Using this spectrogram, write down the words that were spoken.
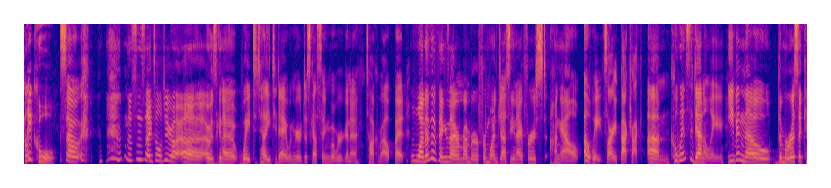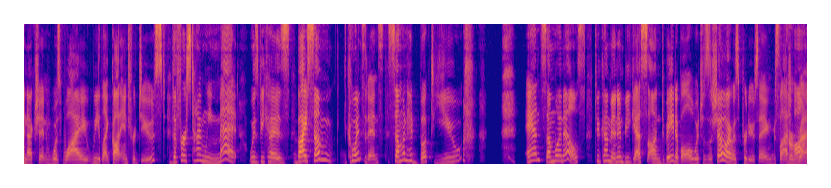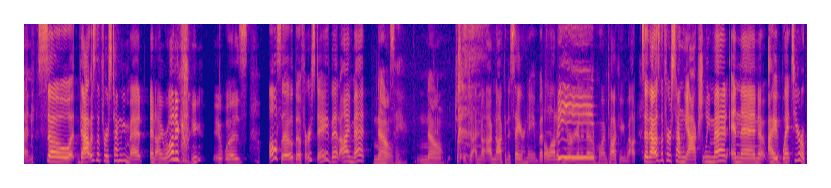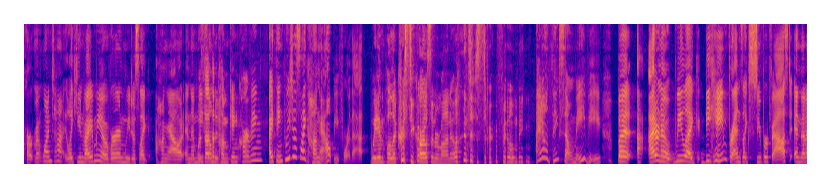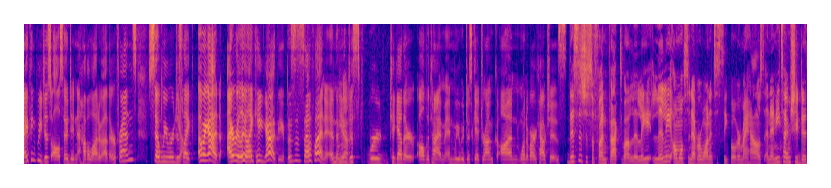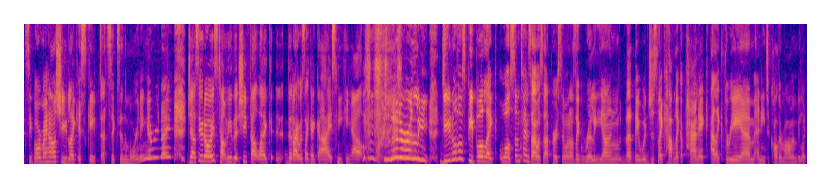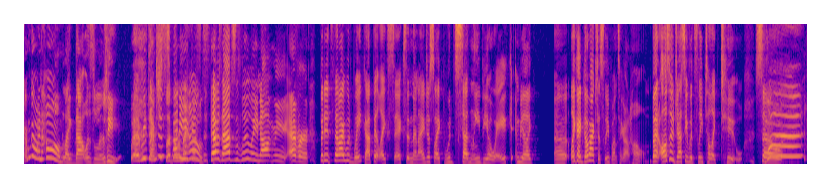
Play cool. So, this is, I told you uh, I was going to wait to tell you today when we were discussing what we were going to talk about. But one of the things I remember from when Jesse and I first hung out, oh, wait, sorry, backtrack. Um, coincidentally, even though the Marissa connection was why we like got introduced, the first time we met was because by some coincidence, someone had booked you. and someone else to come in and be guests on Debatable, which is a show I was producing slash on. So that was the first time we met, and ironically, it was also the first day that I met. No. No. I'm not. I'm not going to say her name, but a lot of you are going to know who I'm talking about. So that was the first time we actually met, and then I went to your apartment one time. Like you invited me over, and we just like hung out, and then we Was that filmed. the a- pumpkin carving? I think we just like hung out before that. We didn't pull a Christy Carlson Romano to start filming. I don't think so, maybe. But I, I don't know. We like became friends like super fast. And then I think we just also didn't have a lot of other friends. So we were just Yeah. like, oh my God, I really like hanging out with you. This is so fun. And then Yeah. we just were together all the time and we would just get drunk on one of our couches. This is just a fun fact about Lily. Lily almost never wanted to sleep over my house, and anytime she did sleep over my house, she like escaped at six in the morning every night. Jessi would always tell me that she felt like that I was like a guy sneaking out. Literally. Do you know those people like well, sometimes I was that person when I was like really young that they would just like have like a panic at like 3 a.m. and need to call their mom and be like, I'm going home. Like that was Lily. Every time she slept over funny my house. that was absolutely not me ever. But it's that I would wake up at like six and then I just like would suddenly be awake and be like, uh, like I'd go back to sleep once I got home. But also Jessi would sleep till like two. So What?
